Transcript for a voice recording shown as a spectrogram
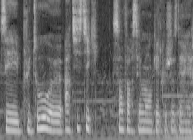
c'est plutôt artistique sans forcément quelque chose derrière.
